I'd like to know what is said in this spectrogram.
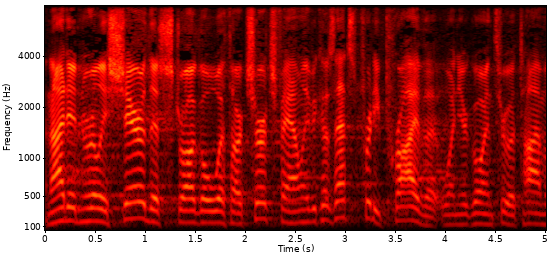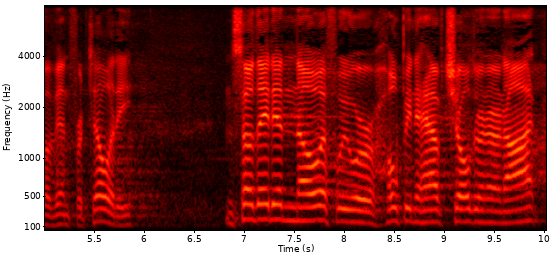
And I didn't really share this struggle with our church family because that's pretty private when you're going through a time of infertility. And so they didn't know if we were hoping to have children or not.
